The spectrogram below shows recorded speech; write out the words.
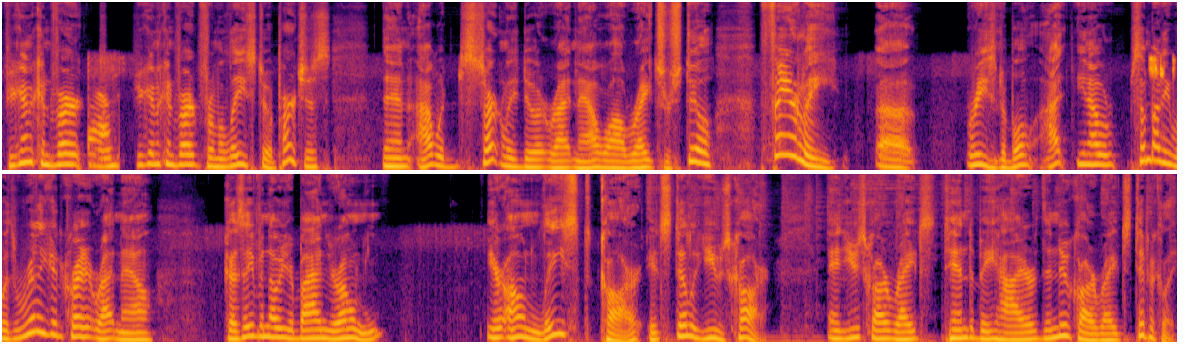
if you're going to convert, if you're going to convert from a lease to a purchase, then I would certainly do it right now while rates are still fairly uh, reasonable. I, you know, somebody with really good credit right now, because even though you're buying your own your own leased car, it's still a used car, and used car rates tend to be higher than new car rates typically.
